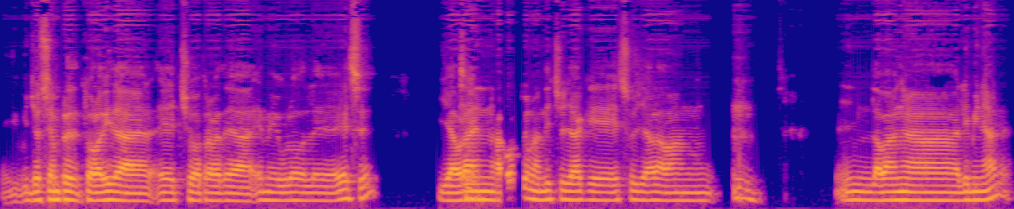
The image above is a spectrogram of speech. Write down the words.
yo siempre de toda la vida he hecho a través de MWS y ahora en agosto me han dicho ya que eso ya la van, la van a eliminar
